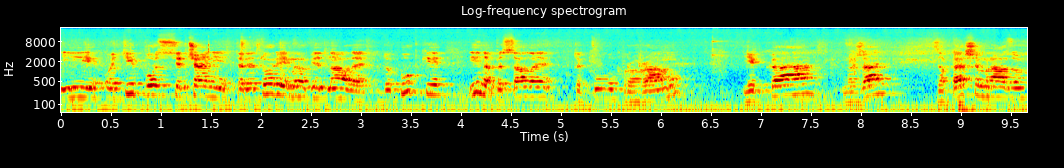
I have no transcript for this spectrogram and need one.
І оті постсірчані території ми об'єднали до кубки і написали таку програму яка, на жаль, за першим разом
